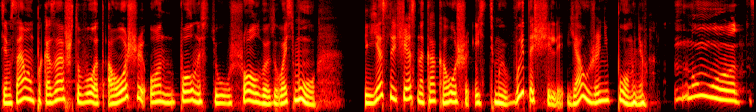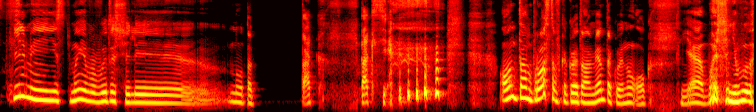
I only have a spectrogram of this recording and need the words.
Тем самым показав, что вот, Аоши, он полностью ушел в эту восьму. И если честно, как Аоши из тьмы вытащили, я уже не помню. Ну, в фильме из тьмы его вытащили, ну, так, так, так все. Он там просто в какой-то момент такой, ну ок, я больше не буду.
